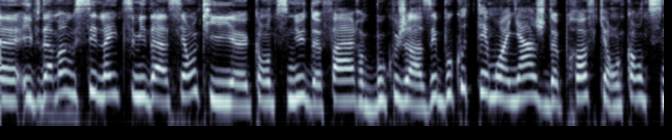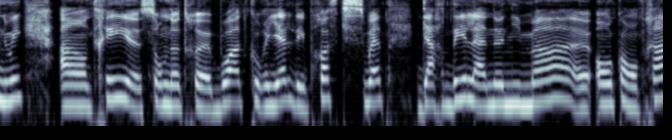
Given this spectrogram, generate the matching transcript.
euh, évidemment aussi l'intimidation qui euh, continue de faire beaucoup jaser. Beaucoup de témoignages de profs qui ont continué à entrer euh, sur notre boîte courriel, des profs qui souhaitent garder l'anonymat. euh, on comprend.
